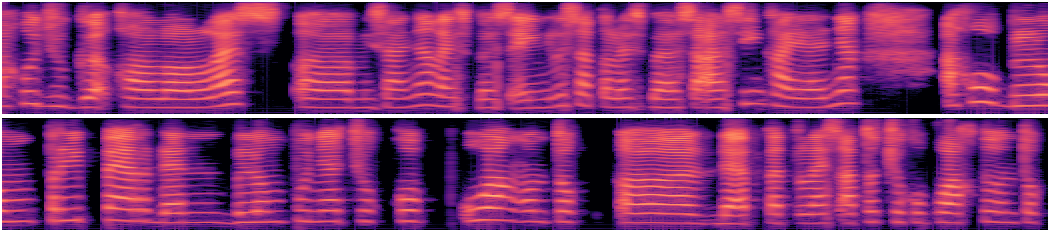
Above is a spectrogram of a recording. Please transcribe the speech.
Aku juga kalau les uh, misalnya les bahasa Inggris atau les bahasa asing kayaknya aku belum prepare dan belum punya cukup uang untuk uh, dapat les atau cukup waktu untuk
